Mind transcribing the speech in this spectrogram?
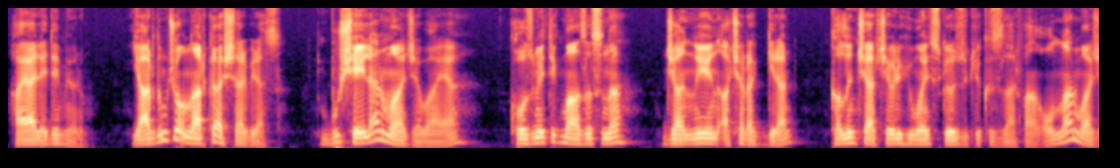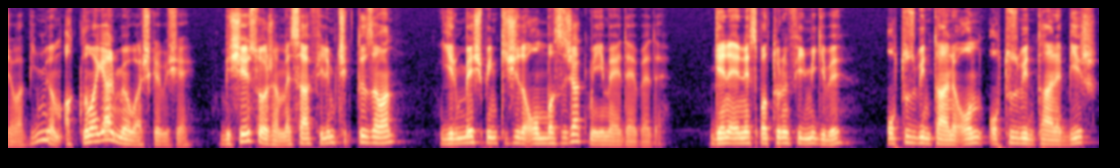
Hayal edemiyorum. Yardımcı olun arkadaşlar biraz. Bu şeyler mi acaba ya? Kozmetik mağazasına canlı yayın açarak giren kalın çerçeveli humanist gözlüklü kızlar falan. Onlar mı acaba? Bilmiyorum. Aklıma gelmiyor başka bir şey. Bir şey soracağım. Mesela film çıktığı zaman 25 bin kişi de 10 basacak mı IMDB'de? Gene Enes Batur'un filmi gibi 30 bin tane 10, 30 bin tane 1,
